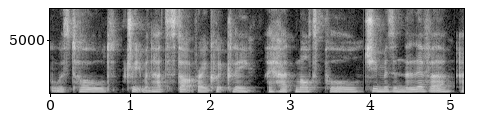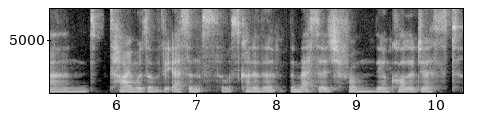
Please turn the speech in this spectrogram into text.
was told treatment had to start very quickly. I had multiple tumours in the liver and time was of the essence. That was kind of the, the message from the oncologist.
